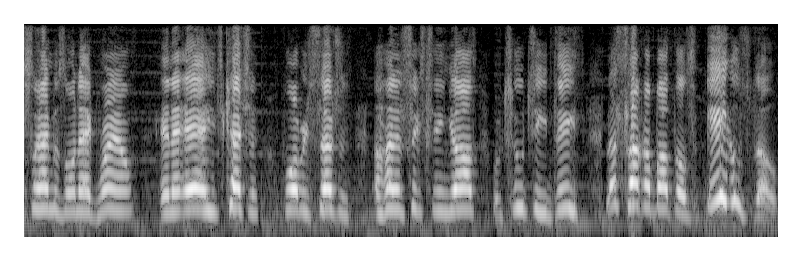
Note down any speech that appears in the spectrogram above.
Samuel's on that ground. In the air, he's catching four receptions, 116 yards with two TDs. Let's talk about those Eagles, though.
